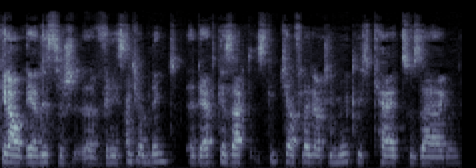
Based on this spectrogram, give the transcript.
genau, realistisch äh, finde ich es nicht unbedingt. Der hat gesagt, es gibt ja vielleicht auch die Möglichkeit zu sagen,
